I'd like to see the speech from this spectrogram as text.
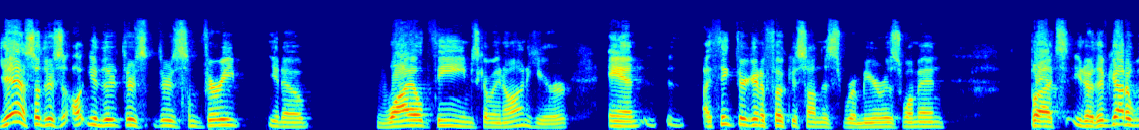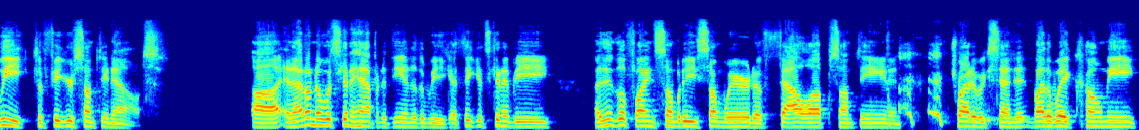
yeah. So there's you know, there, there's there's some very you know wild themes going on here, and I think they're going to focus on this Ramirez woman, but you know they've got a week to figure something out. Uh, and I don't know what's going to happen at the end of the week. I think it's going to be I think they'll find somebody somewhere to foul up something and try to extend it. By the way, Comey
